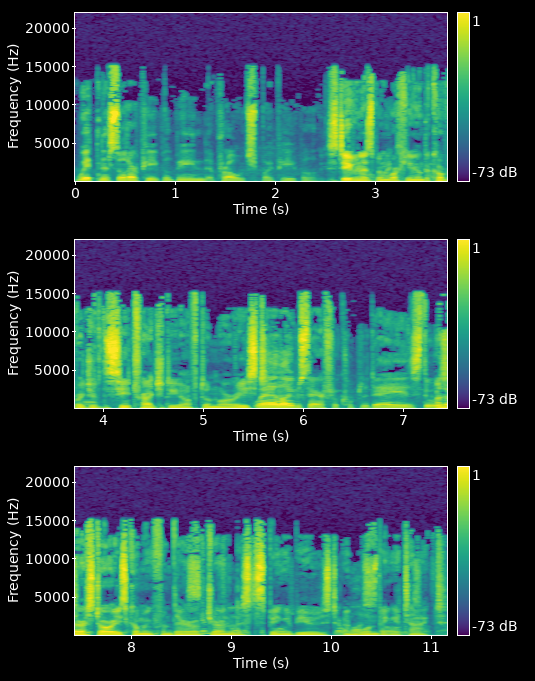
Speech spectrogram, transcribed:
witnessed other people being approached by people. Stephen has been working on the coverage of the sea tragedy off Dunmore East. Well, I was there for a couple of days. There and there are stories coming from there of journalists being abused and one being attacked.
